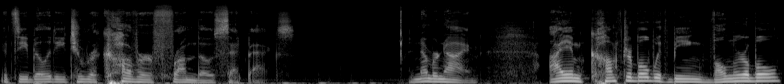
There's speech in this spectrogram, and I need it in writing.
It's the ability to recover from those setbacks. Number nine, I am comfortable with being vulnerable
